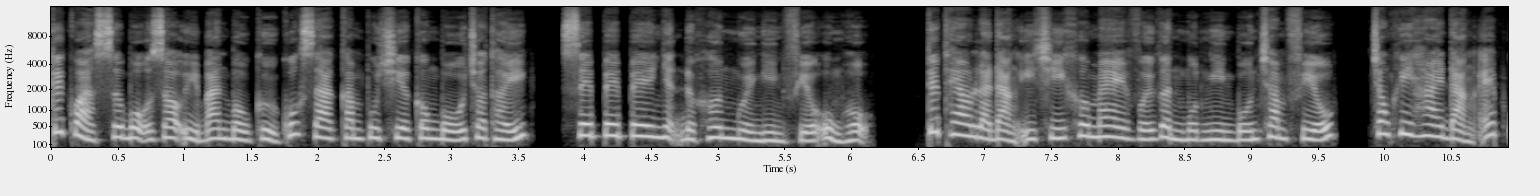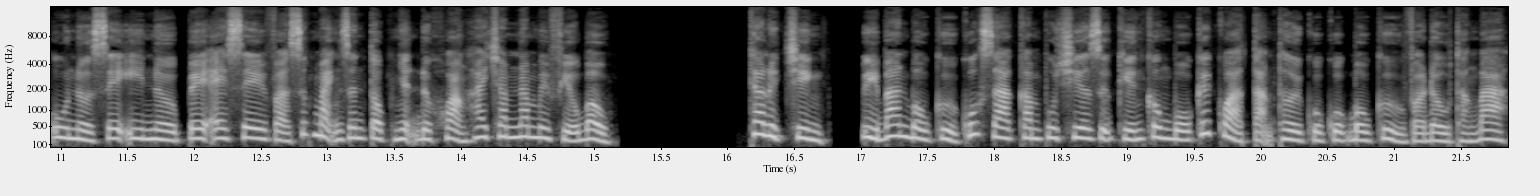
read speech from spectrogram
Kết quả sơ bộ do Ủy ban bầu cử quốc gia Campuchia công bố cho thấy CPP nhận được hơn 10.000 phiếu ủng hộ. Tiếp theo là Đảng Ý chí Khmer với gần 1.400 phiếu, trong khi hai đảng FUNCINPEC và Sức mạnh dân tộc nhận được khoảng 250 phiếu bầu. Theo lịch trình, Ủy ban bầu cử quốc gia Campuchia dự kiến công bố kết quả tạm thời của cuộc bầu cử vào đầu tháng 3.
